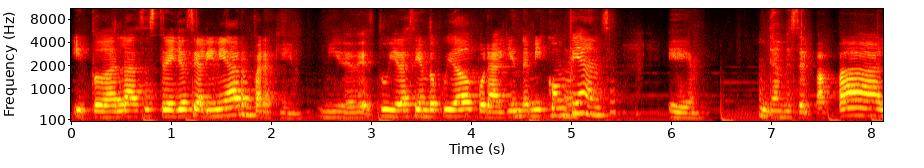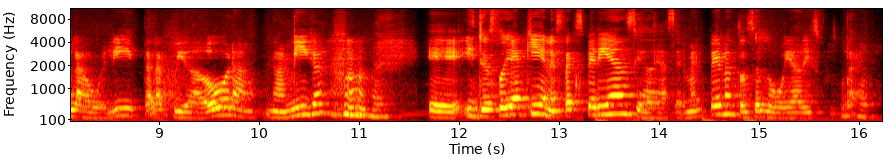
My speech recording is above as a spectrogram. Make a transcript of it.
y todas las estrellas se alinearon para que mi bebé estuviera siendo cuidado por alguien de mi confianza, eh, llámese el papá, la abuelita, la cuidadora, una amiga, eh, y yo estoy aquí en esta experiencia de hacerme el pelo, entonces lo voy a disfrutar.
